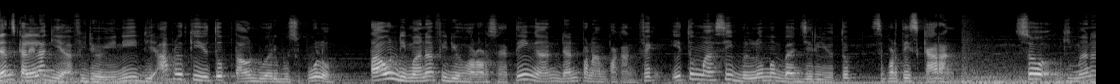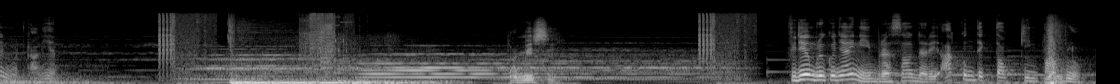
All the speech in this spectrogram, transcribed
Dan sekali lagi ya, video ini diupload ke YouTube tahun 2010. Tahun di mana video horor settingan dan penampakan fake itu masih belum membanjiri YouTube seperti sekarang. So, gimana menurut kalian? Permisi. Video yang berikutnya ini berasal dari akun TikTok King Pablo.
